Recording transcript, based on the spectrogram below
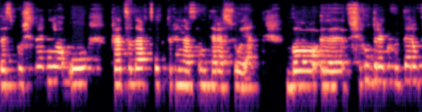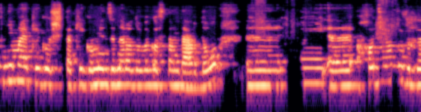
bezpośrednio u pracodawcy, który nas interesuje, bo yy, wśród rekruterów nie ma jakiegoś takiego międzynarodowego standardu i chodzi o to, żeby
